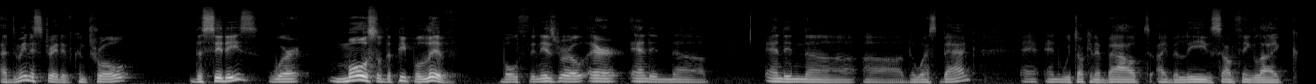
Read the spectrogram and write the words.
administrative control the cities where most of the people live both in Israel er- and in uh, and in uh, uh, the West Bank and, and we're talking about I believe something like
